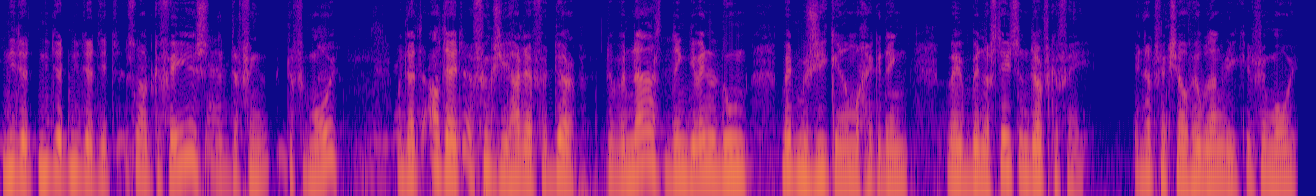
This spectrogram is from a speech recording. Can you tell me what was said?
niet dat, niet dat, niet dat dit zo'n oud café is, dat, dat, vind, dat vind ik mooi. Maar dat altijd een functie hadden voor dorp. Dat we naast de dingen die wij nu doen, met muziek en allemaal gekke dingen, wij zijn nog steeds een dorpscafé. En dat vind ik zelf heel belangrijk, dat vind ik mooi.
